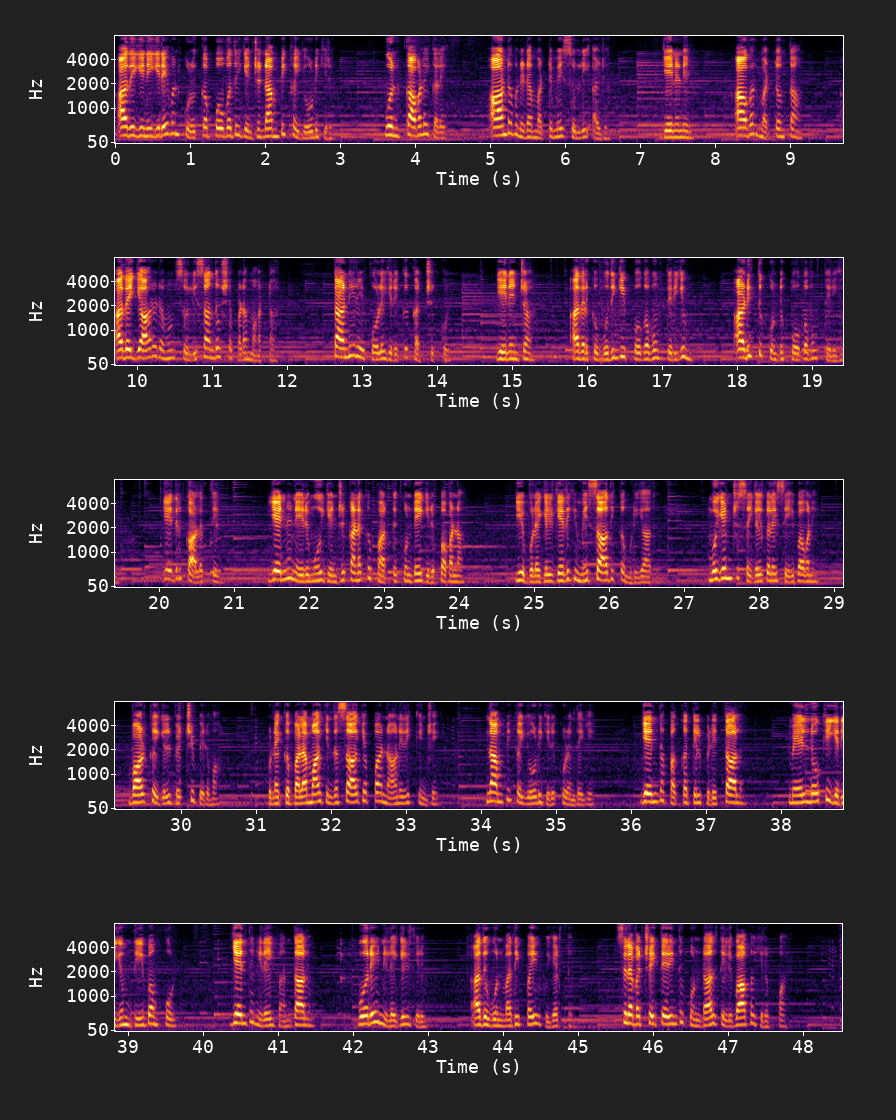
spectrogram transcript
அது இனி இறைவன் கொடுக்கப் போவது என்று நம்பிக்கையோடு இரு. உன் கவலைகளை ஆண்டவனிடம் மட்டுமே சொல்லி அழு. ஏனெனில் அவர் மட்டும்தான் அதை யாரிடமும் சொல்லி சந்தோஷப்பட மாட்டார். தண்ணீரைப் போல இருக்க கற்றுக்கொள். ஏனென்றால் அதற்கு ஒதுங்கி போகவும் தெரியும் அடித்துக் கொண்டு போகவும் தெரியும். எதிர்காலத்தில் என்ன நேருமோ என்று கணக்கு பார்த்து கொண்டே இருப்பவனா? இவ்வுலகில் எதையுமே சாதிக்க முடியாது. முயன்று செயல்களை செய்பவனே வாழ்க்கையில் வெற்றி பெறுவான். உனக்கு பலமாய் இந்த சாயப்பா நான் இருக்கின்றேன். நம்பிக்கையோடு இரு குழந்தையே. எந்த பக்கத்தில் பிடித்தாலும் மேல் நோக்கி எரியும் தீபம் போல் எந்த நிலை வந்தாலும் ஒரே நிலையில் இரு. அது உன் மதிப்பை உயர்த்தும். சிலவற்றை தெரிந்து கொண்டால் தெளிவாக இருப்பாய்.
